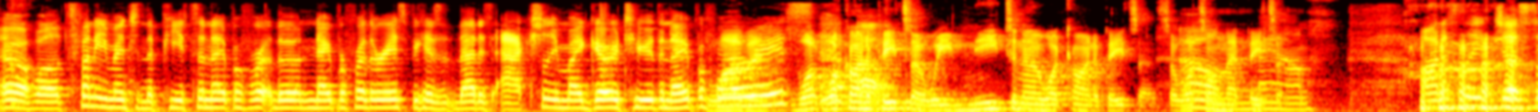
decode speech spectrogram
Oh well, it's funny you mentioned the pizza night before the night before the race because that is actually my go-to the night before Love a race. What what kind of oh. pizza? We need to know what kind of pizza. So what's oh, on that pizza? Oh, man. Honestly, just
